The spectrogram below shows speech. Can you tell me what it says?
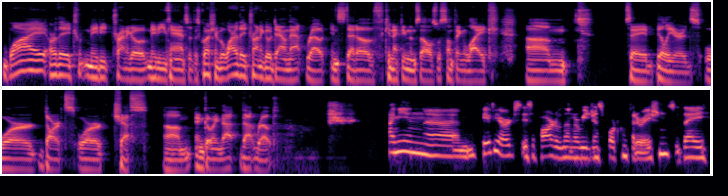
why are they tr- maybe trying to go maybe you can't answer this question but why are they trying to go down that route instead of connecting themselves with something like um, say billiards or darts or chess um, and going that that route? I mean um, billiards is a part of the norwegian sport confederation so they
